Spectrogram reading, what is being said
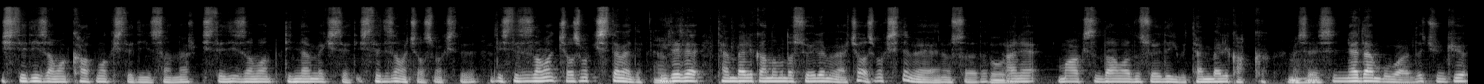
istediği zaman kalkmak istedi insanlar. istediği zaman dinlenmek istedi. istediği zaman çalışmak istedi. İstediği zaman çalışmak istemedi. Evet. Bile de tembellik anlamında söylemiyor. Çalışmak istemiyor yani o sırada. Doğru. Hani Marx'ın damadının söylediği gibi tembellik hakkı meselesi. Neden bu vardı? Çünkü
